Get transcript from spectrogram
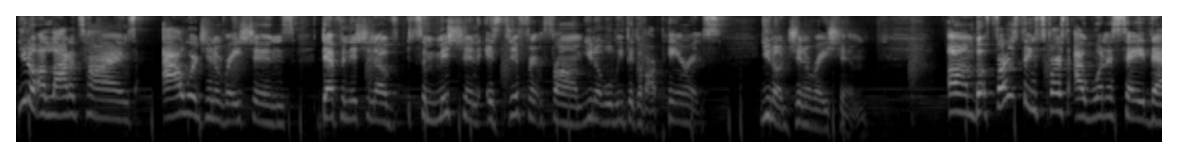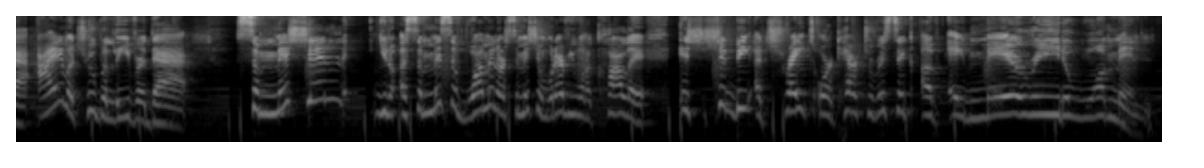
you know, a lot of times our generation's definition of submission is different from, you know, what we think of our parents' you know, generation. Um, but first things first, I want to say that I am a true believer that submission, you know, a submissive woman or submission, whatever you want to call it, it should be a trait or a characteristic of a married woman.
